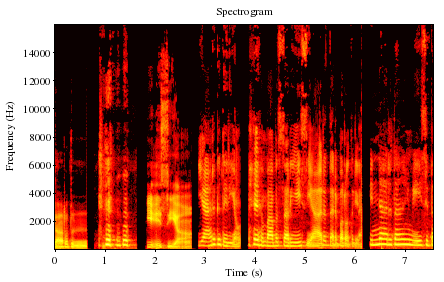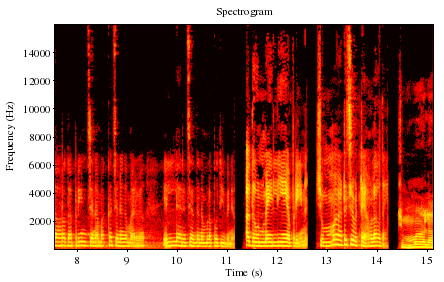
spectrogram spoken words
தாரது ஏசியா யாருக்கு தெரியும் பாபா சார் ஏசி யாரும் தர போறதில்ல இன்னாரு தான் ஏசி தரது அப்படின்னு சொன்ன மக்க ஜனங்க மாதிரி எல்லாரும் சேர்ந்து நம்மளை புதிவின அது உண்மை இல்லையே அப்படின்னு சும்மா அடிச்சு விட்டேன் அவ்வளவுதான் சும்மாலா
